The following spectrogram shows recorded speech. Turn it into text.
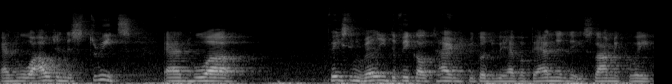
and who are out in the streets and who are facing very difficult times because we have abandoned the Islamic way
